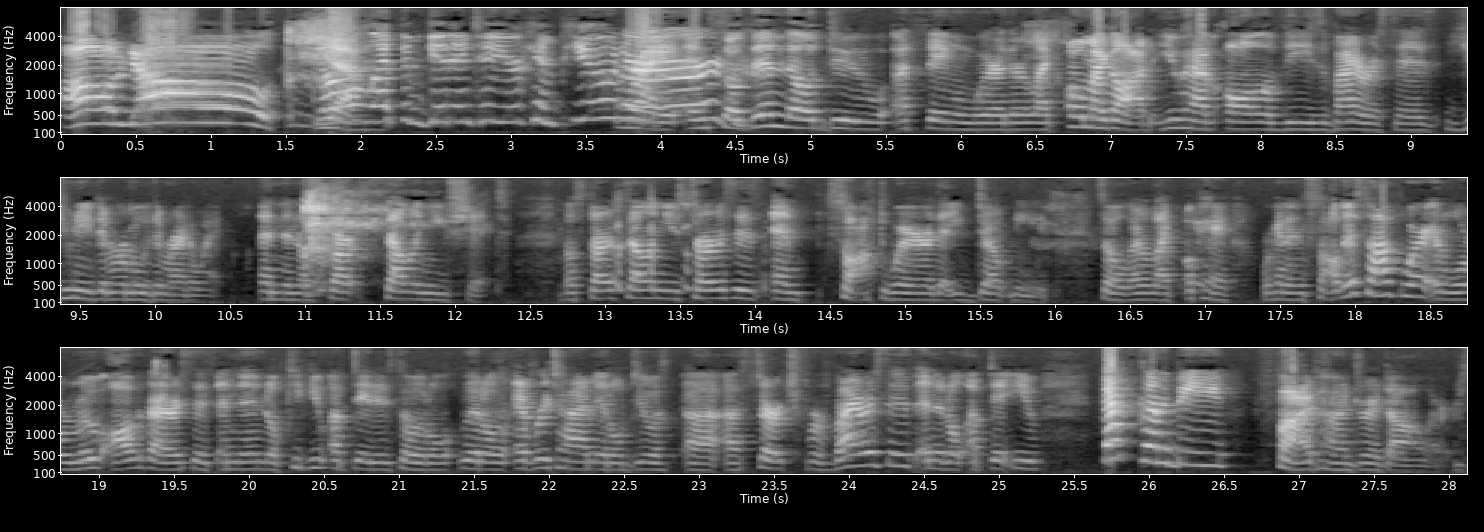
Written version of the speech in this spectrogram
Oh no! Don't Yeah. let them get into your computer. Right, and so then they'll do a thing where they're like, "Oh my God, you have all of these viruses. You need to remove them right away." And then they'll start selling you shit. They'll start selling you services and software that you don't need. So they're like, "Okay, we're gonna install this software. It will remove all the viruses, and then it'll keep you updated. So it'll, it'll every time it'll do a, a, a search for viruses, and it'll update you. That's gonna be." Five hundred dollars.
